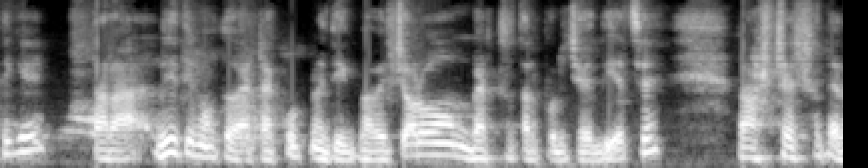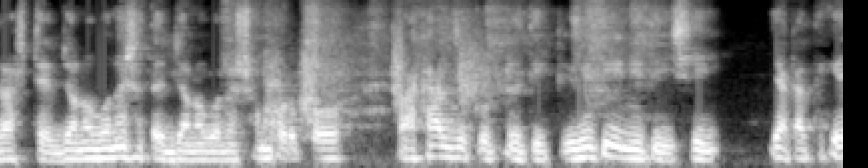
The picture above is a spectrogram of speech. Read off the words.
থেকে তারা রীতিমতো একটা কূটনৈতিকভাবে চরম ব্যর্থতার পরিচয় দিয়েছে। রাষ্ট্রের সাথে রাষ্ট্রের, জনগণের সাথে জনগণের সম্পর্ক রাখার যে কূটনৈতিক রীতিনীতি, সেই জায়গা থেকে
